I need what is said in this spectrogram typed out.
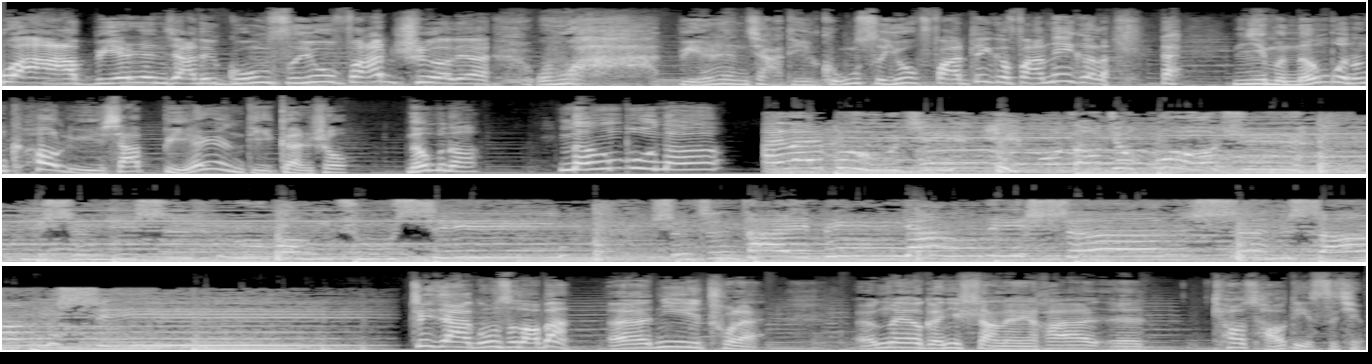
哇，别人家的公司又发车了，哇，别人家的公司又发这个发那个了。哎，你们能不能考虑一下别人的感受？能不能？能不能？还来不及，一波早就过去，一生一世如梦初醒。深深太平洋的深深伤心。这家公司老板，呃，你出来，呃，我要跟你商量一下，呃，跳槽的事情。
